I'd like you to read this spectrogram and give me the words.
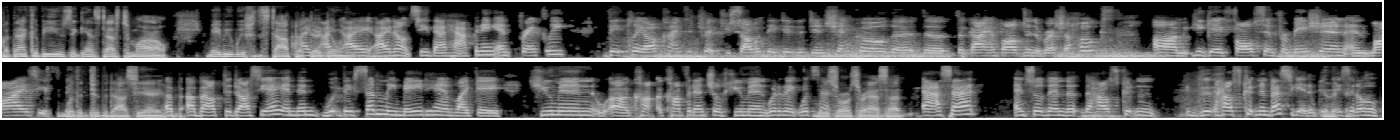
but that could be used against us tomorrow. Maybe we should stop what I, they're I, doing. I, I don't see that happening. And frankly, they play all kinds of tricks. You saw what they did with Danchenko, the the the guy involved in the Russia hoax. Um, he gave false information and lies he, with it to the dossier ab- about the dossier, and then w- they suddenly made him like a human, uh, co- a confidential human. What are they? What's that? resource or asset? Asset. And so then the, the House couldn't the House couldn't investigate him because they said, "Oh,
